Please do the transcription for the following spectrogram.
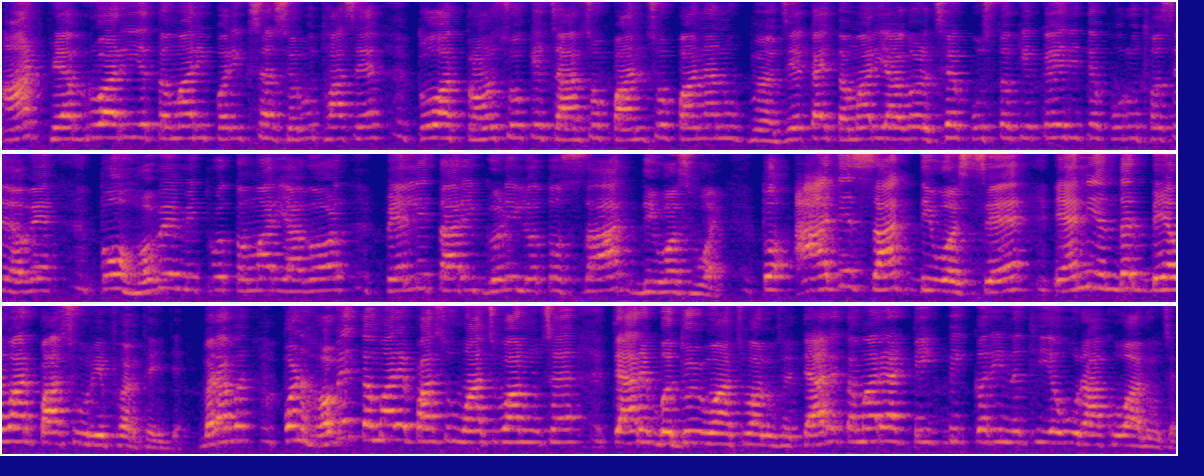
આઠ ફેબ્રુઆરીએ તમારી પરીક્ષા શરૂ થશે, તો આ ત્રણસો કે ચારસો, પાંચસો પાનાનું જે કાંઈ તમારી આગળ છે, પુસ્તક એ કઈ રીતે પૂરું થશે હવે? તો હવે મિત્રો તમારી આગળ પહેલી તારીખ ગણી લો તો સાત દિવસ હોય. તો આ સાત દિવસ છે, એની અંદર બે વાર પાછું રિફર થઈ જાય. બરાબર? પણ હવે તમારે પાછું વાંચવાનું છે, ત્યારે બધું વાંચવાનું છે. ત્યારે તમારે આ ટીક બીક કરી નથી એવું રાખવાનું છે.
